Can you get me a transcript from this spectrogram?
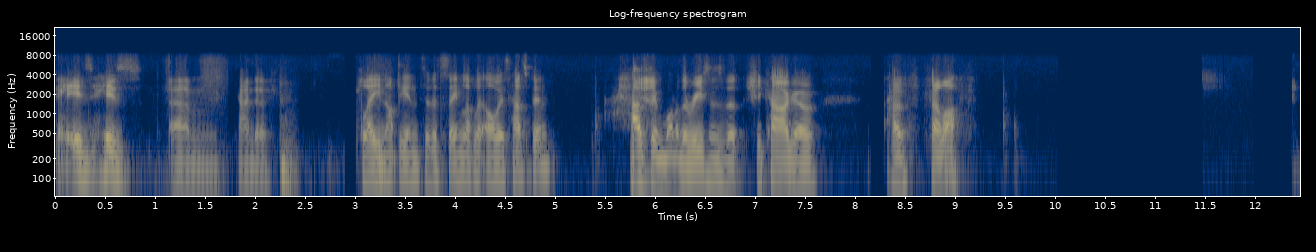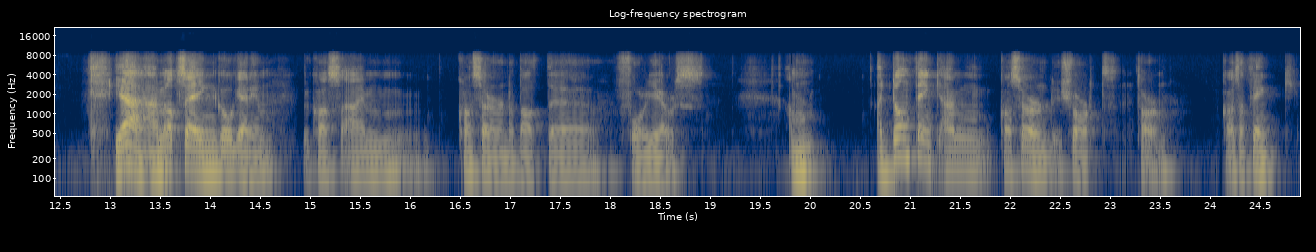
his his um, kind of play not being to the same level it always has been has Yeah. been one of the reasons that Chicago have fell off. Yeah, I'm not saying go get him because I'm concerned about the four years. I'm, I don't think I'm concerned short term because I think,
